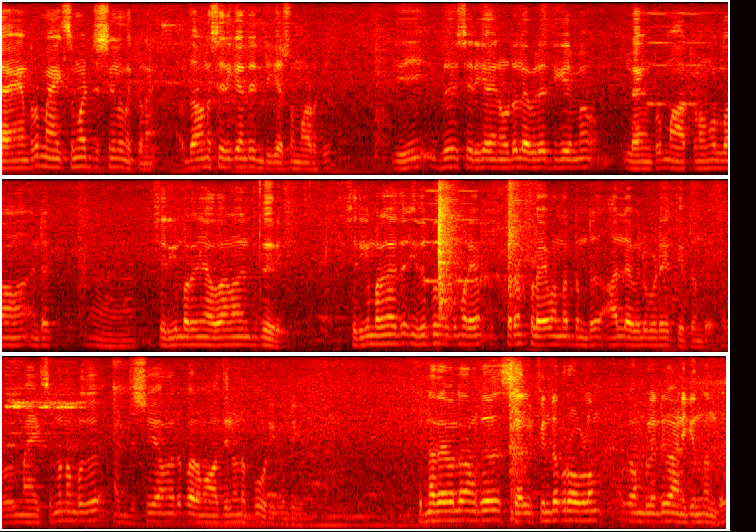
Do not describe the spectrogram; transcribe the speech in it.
ലൈനർ മാക്സിമം അഡ്ജസ്റ്റിങ്ങിൽ നിൽക്കണേ അതാണ് ശരിക്കും അതിന്റെ ഇൻഡിക്കേഷൻ മാർക്ക് ഈ ഇത് ശരിക്കും അതിനോട് ലെവലെത്തി കഴിയുമ്പോൾ ലൈനർ മാറ്റണം എന്നുള്ളതാണ് എന്റെ ശരിക്കും പറഞ്ഞാൽ അതാണ് എന്റെ തേറി ശരിക്കും പറഞ്ഞാൽ ഇത് ഇതിപ്പോൾ നോക്കുമ്പോൾ അറിയാം ഇത്രയും പ്ലേ വന്നിട്ടുണ്ട് ആ ലെവൽ ഇവിടെ എത്തിയിട്ടുണ്ട്. അപ്പോൾ മാക്സിമം നമുക്ക് അഡ്ജസ്റ്റ് ചെയ്യാവുന്ന ഒരു പരമാവധിയിലാണ് ഇപ്പോൾ ഓടിക്കൊണ്ടിരിക്കുന്നത്. പിന്നെ അതേപോലെ നമുക്ക് സെൽഫിന്റെ പ്രോബ്ലം കംപ്ലയിന്റ് കാണിക്കുന്നുണ്ട്.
